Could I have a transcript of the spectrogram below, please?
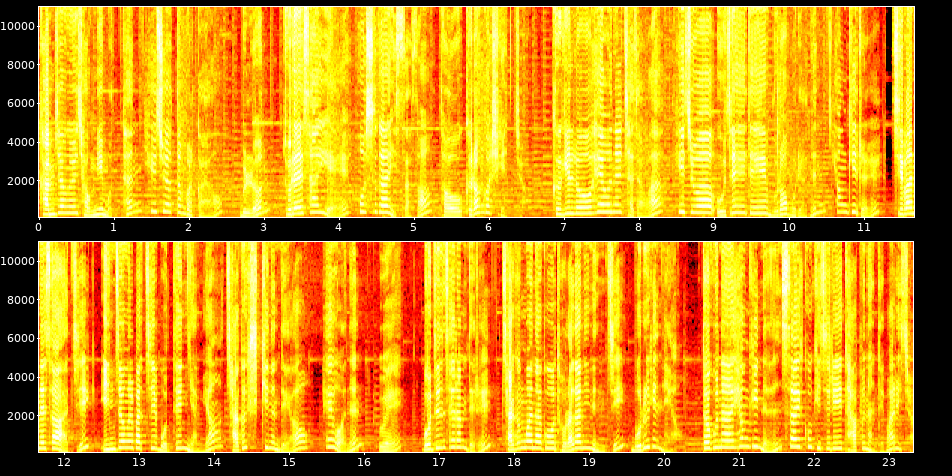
감정을 정리 못한 희주였던 걸까요? 물론 둘의 사이에 호수가 있어서 더욱 그런 것이겠죠. 그 길로 혜원을 찾아와 희주와 우재에 대해 물어보려는 형기를 집안에서 아직 인정을 받지 못했냐며 자극시키는데요. 혜원은 왜 모든 사람들을 자극만 하고 돌아다니는지 모르겠네요. 더구나 형기는 사이코 기질이 다분한데 말이죠.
